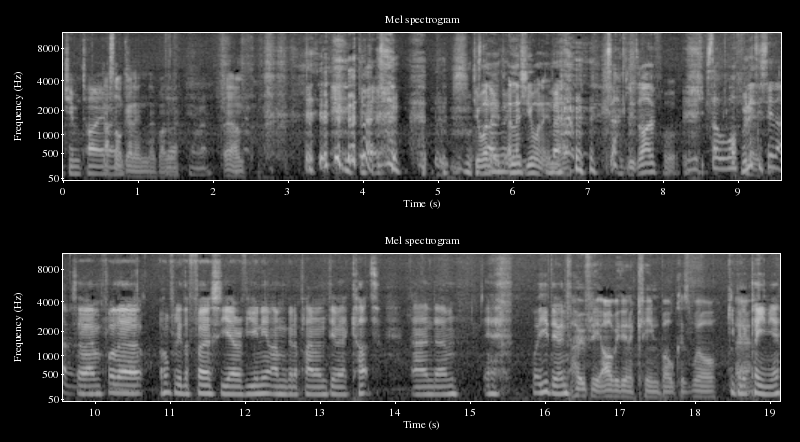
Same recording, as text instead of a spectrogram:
gym time. that's not and- getting in there by the Yeah, way. Um, do you want it? Unless you want it No. exactly, it's my fault. Stop waffling. We need to say that. So um, for the hopefully the first year of uni, I'm gonna plan on doing a cut, and um, yeah, what are you doing? Hopefully I'll be doing a clean bulk as well. Keeping Uh, it clean, yeah.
